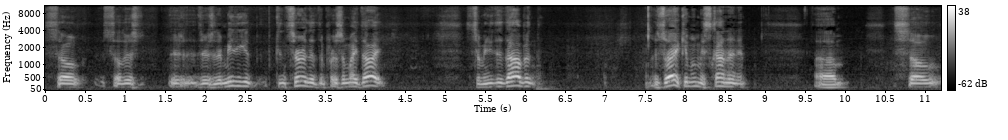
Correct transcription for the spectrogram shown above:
So, so there's, there's, there's an immediate concern that the person might die. So we need to daven. Um, so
